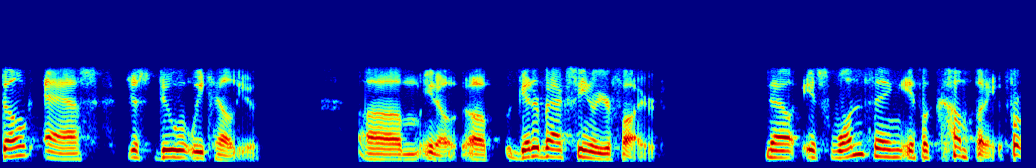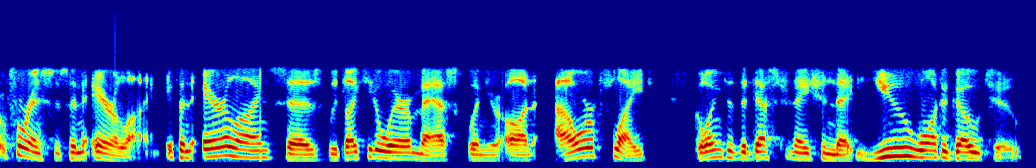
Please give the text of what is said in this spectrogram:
don't ask, just do what we tell you. Um, you know, uh, get a vaccine or you're fired. Now, it's one thing if a company, for, for instance, an airline, if an airline says, we'd like you to wear a mask when you're on our flight going to the destination that you want to go to,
